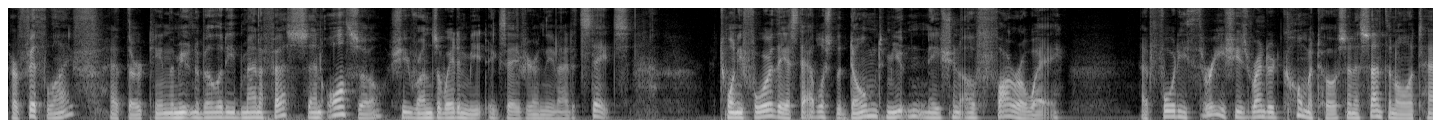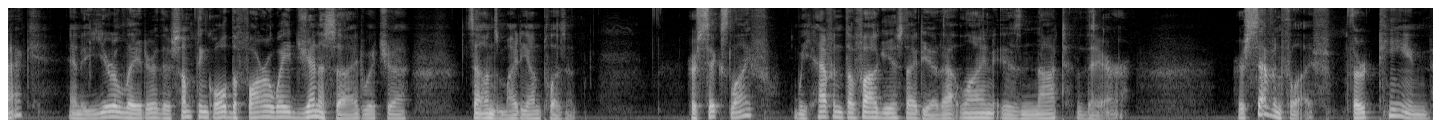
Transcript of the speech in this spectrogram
Her fifth life, at 13, the mutant ability manifests, and also she runs away to meet Xavier in the United States. At 24, they establish the domed mutant nation of Faraway. At 43, she's rendered comatose in a sentinel attack, and a year later, there's something called the Faraway Genocide, which uh, sounds mighty unpleasant. Her sixth life, we haven't the foggiest idea. That line is not there. Her seventh life, 13,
